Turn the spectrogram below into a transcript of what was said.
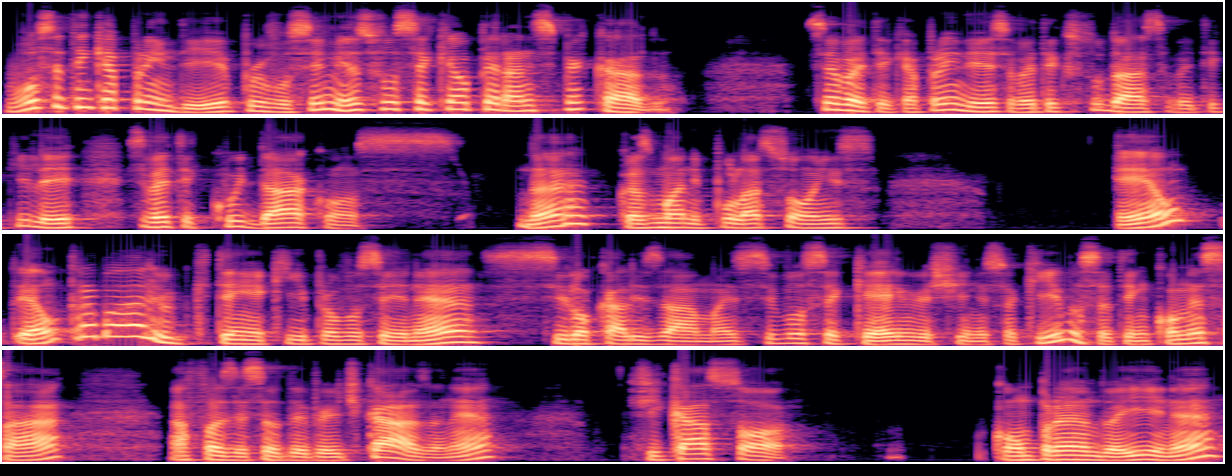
Você tem que aprender por você mesmo se você quer operar nesse mercado. Você vai ter que aprender, você vai ter que estudar, você vai ter que ler, você vai ter que cuidar com as, né, com as manipulações. É um, é um trabalho que tem aqui para você, né, se localizar, mas se você quer investir nisso aqui, você tem que começar a fazer seu dever de casa, né? Ficar só comprando aí, né,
